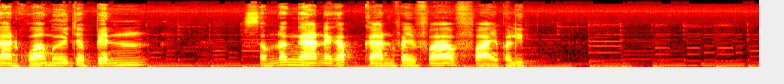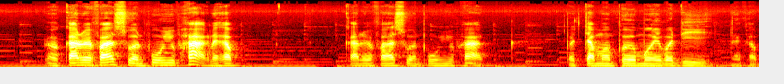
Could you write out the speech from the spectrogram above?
ด้านขวามือจะเป็น สำนักงานนะครับการไฟฟ้าฝ่ายผลิต การไฟฟ้าส่วนภูมิภาคนะครับ การไฟฟ้าส่วนภูมิภาค ประจำอำเภอเมยวดีนะครับ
